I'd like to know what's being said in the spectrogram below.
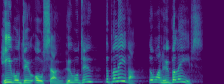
he will do also. Who will do? The believer, the one who believes.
